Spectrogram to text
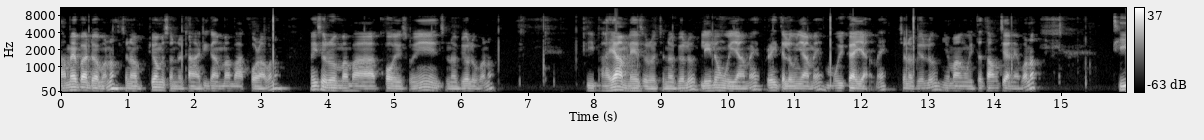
လာမဲ့ဘတ်တော့ဗောနော်ကျွန်တော်ပြောမှဆိုတော့ဒါအဓိကမန်ပါခေါ်တာဗောနော်မိတ်ဆိုတော့မန်ပါခေါ်ရဆိုရင်ကျွန်တော်ပြောလို့ဗောနော် ဒီဘာရမလဲဆိုတော့ကျွန်တော်ပြောလို့လေးလုံးဝေရမယ်ပရိတ်တစ်လုံးရမယ်မွေးကတ်ရမယ်ကျွန်တော်ပြောလို့မြန်မာငွေ1000ကျပ်နေဗောနော်ဒီ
